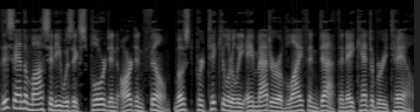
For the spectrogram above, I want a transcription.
This animosity was explored in art and film, most particularly A Matter of Life and Death and A Canterbury Tale.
